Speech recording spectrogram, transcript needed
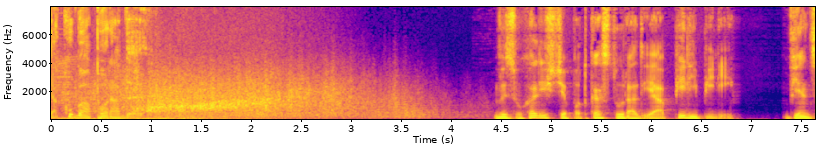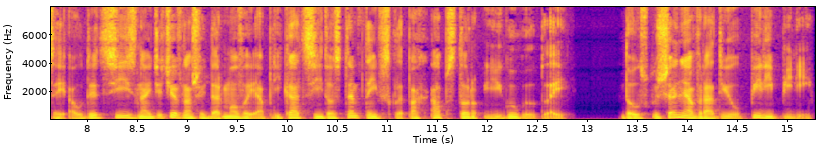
Jakuba Porady. Wysłuchaliście podcastu radia Pili Pili. Więcej audycji znajdziecie w naszej darmowej aplikacji dostępnej w sklepach App Store i Google Play. Do usłyszenia w radiu Pili Pili.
